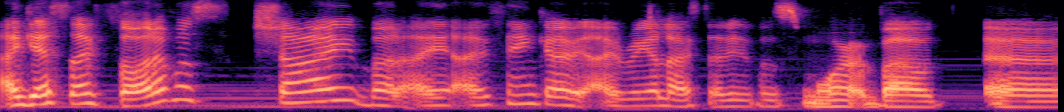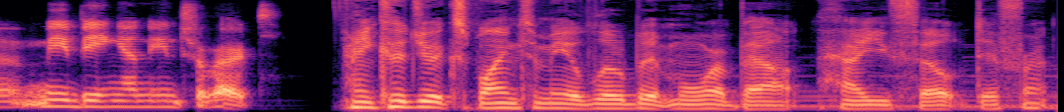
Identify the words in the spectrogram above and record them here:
I guess I thought I was shy, but I, I think I, I realized that it was more about uh, me being an introvert. Hey, could you explain to me a little bit more about how you felt different?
